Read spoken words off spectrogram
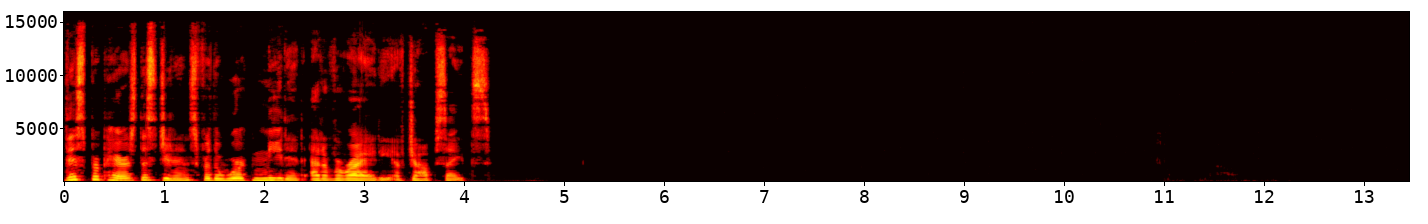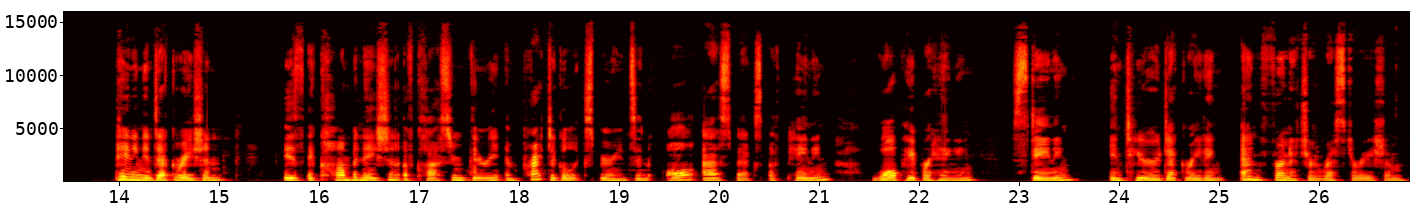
This prepares the students for the work needed at a variety of job sites. Painting and decoration is a combination of classroom theory and practical experience in all aspects of painting, wallpaper hanging, staining, interior decorating, and furniture restoration.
